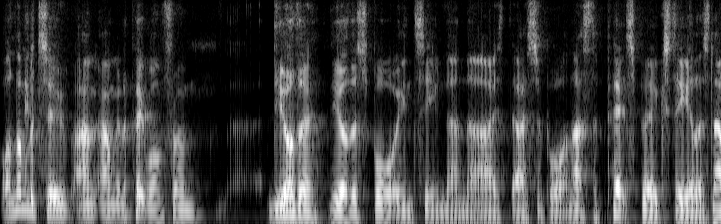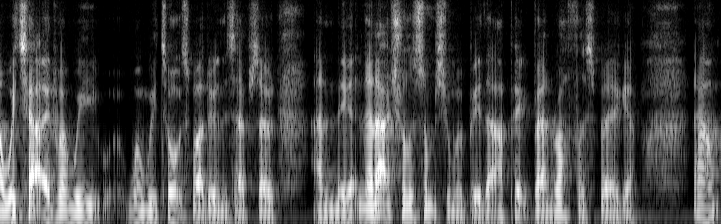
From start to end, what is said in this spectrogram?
Well, number two, I'm, going to pick one from uh, the other the other sporting team then that I, I support, and that's the Pittsburgh Steelers. Now we chatted when we when we talked about doing this episode, and the the natural assumption would be that I picked Ben Roethlisberger. Now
